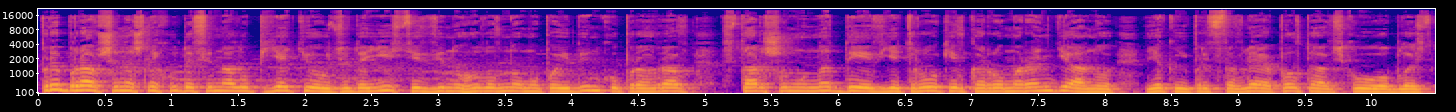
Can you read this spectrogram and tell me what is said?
Прибравши на шляху до фіналу п'ятьох дзюдоїстів, він у головному поєдинку програв старшому на 9 років Каро Марандяну, який представляє Полтавську область.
